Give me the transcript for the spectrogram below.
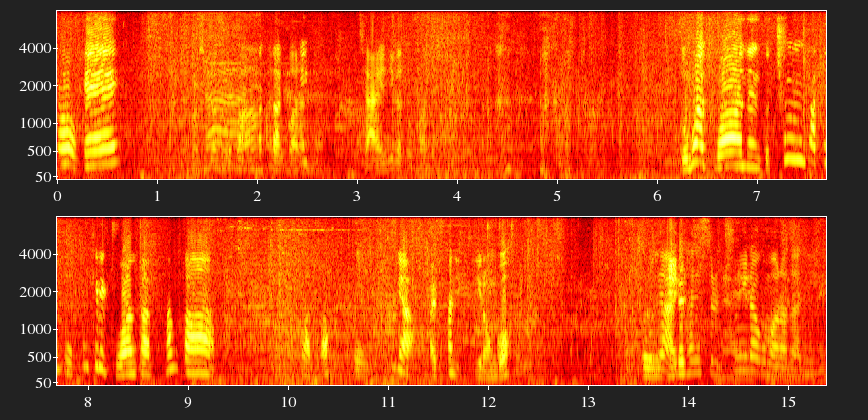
어, 오케이. 노바? 아 노바란다. 제 아이디가 노바네. 노바 좋아하는 그 춤 같은 거, 춤캐릭 좋아하는 사람 항상, 맞다? 그, 춤이야, 알타니스 이런 거? 그, 그냥 알타니스를 충이라고 말하다니.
